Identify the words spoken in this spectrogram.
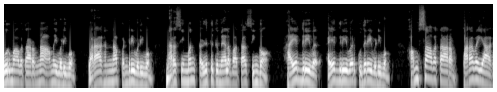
கூர்மாவதாரம்னா ஆமை வடிவம் வராகன்னா பன்றி வடிவம் நரசிம்மன் கழுத்துக்கு மேல பார்த்தா சிங்கம் ஹயக்ரீவர் ஹயக்ரீவர் குதிரை வடிவம் ஹம்சாவதாரம் பறவையாக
